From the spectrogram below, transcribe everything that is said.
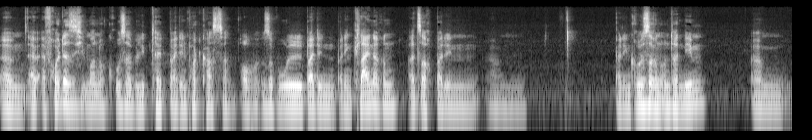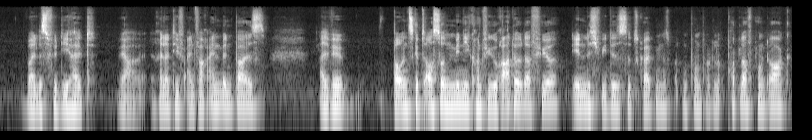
ähm, erfreut er sich immer noch großer Beliebtheit bei den Podcastern. Auch sowohl bei den, bei den kleineren als auch bei den, ähm, bei den größeren Unternehmen, ähm, weil das für die halt ja relativ einfach einbindbar ist. Also wir, bei uns gibt es auch so einen Mini-Konfigurator dafür, ähnlich wie das subscribe-podlove.org.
